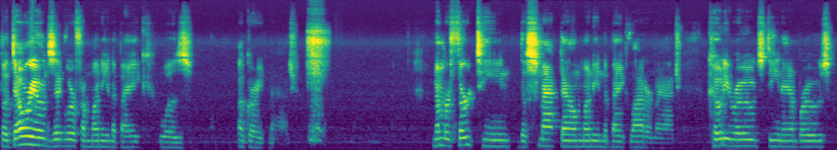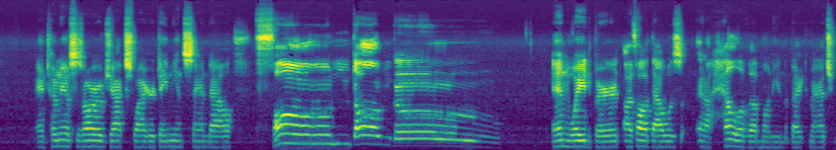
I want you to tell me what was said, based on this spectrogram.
But Del Rio and Ziggler from Money in the Bank was a great match. Number 13, the SmackDown Money in the Bank ladder match. Cody Rhodes, Dean Ambrose, Antonio Cesaro, Jack Swagger, Damien Sandow, Fandango, and Wade Barrett. I thought that was a hell of a Money in the Bank match.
